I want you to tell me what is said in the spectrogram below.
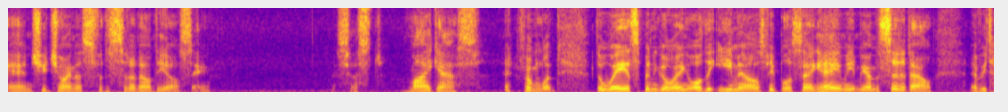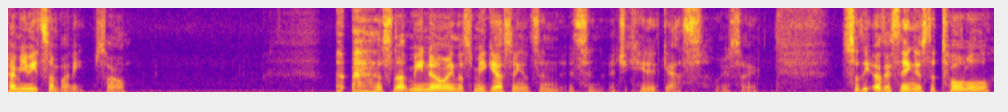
and she'd join us for the Citadel DLC. It's just my guess. From what the way it's been going, all the emails, people are saying, hey, meet me on the Citadel every time you meet somebody. So that's not me knowing, that's me guessing. It's an, it's an educated guess, what I say. So the other thing is the total,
